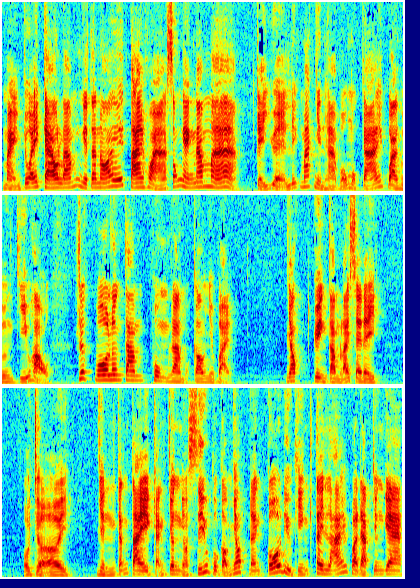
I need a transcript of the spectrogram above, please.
Mạng chú ấy cao lắm, người ta nói tai họa sống ngàn năm mà. Kỷ Duệ liếc mắt nhìn Hà Vũ một cái qua gương chiếu hậu, rất vô lương tâm phun ra một câu như vậy. Nhóc, chuyên tâm lái xe đi. Ôi trời ơi, nhìn cánh tay cẳng chân nhỏ xíu của cậu nhóc đang cố điều khiển cái tay lái và đạp chân ga.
